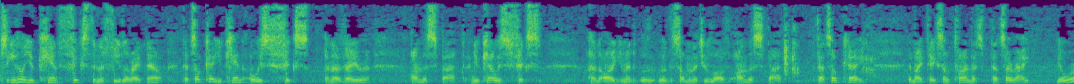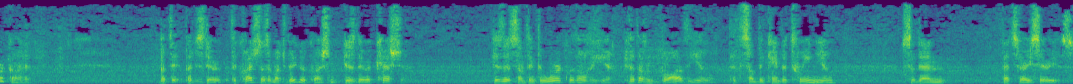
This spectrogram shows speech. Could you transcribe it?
So even though you can't fix the nefila right now, that's okay. You can't always fix an avera on the spot, and you can't always fix an argument with, with someone that you love on the spot. But that's okay. It might take some time. That's that's all right. You'll work on it. But the, but is there the question is a much bigger question. Is there a kesher? Is there something to work with over here? If it doesn't bother you that something came between you, so then that's very serious.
